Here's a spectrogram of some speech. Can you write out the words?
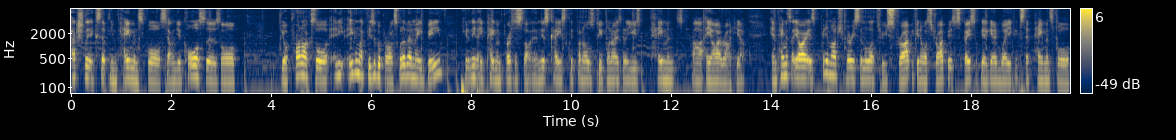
actually accepting payments for selling your courses or your products or any even like physical products, whatever it may be, you're to need a payment processor. In this case, ClickFunnels 2.0 is going to use Payments uh, AI right here. And Payments AI is pretty much very similar to Stripe. If you know what Stripe is, it's basically again where you can accept payments for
